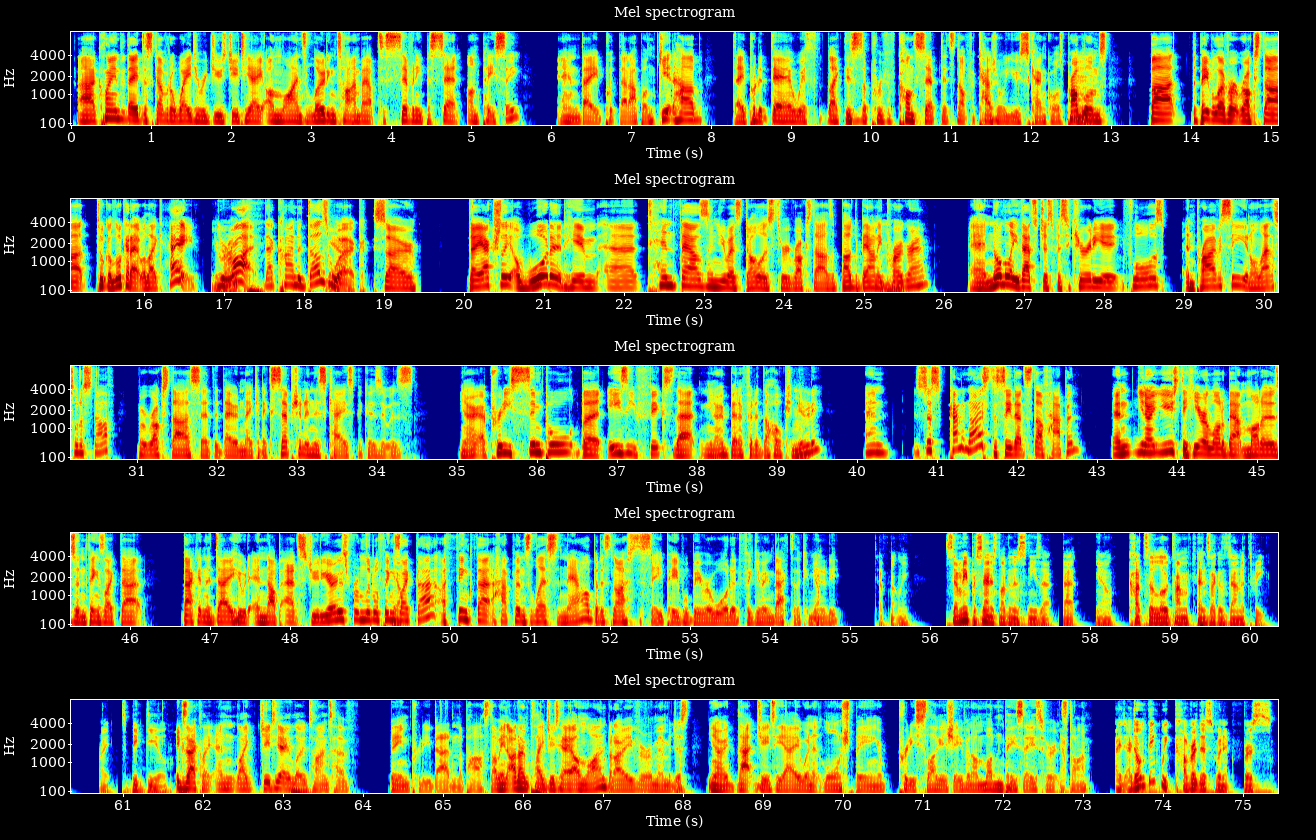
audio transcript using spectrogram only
uh, claimed that they had discovered a way to reduce GTA Online's loading time by up to 70% on PC. And they put that up on GitHub. They put it there with, like, this is a proof of concept. It's not for casual use, can cause problems. But the people over at Rockstar took a look at it, were like, hey, you're, You're right. right. That kind of does Yeah. work. So they actually awarded him uh, 10,000 US dollars through Rockstar's bug bounty Mhm. program. And normally that's just for security flaws and privacy and all that sort of stuff. But Rockstar said that they would make an exception in this case because it was, you know, a pretty simple but easy fix that, you know, benefited the whole community. And it's just kind of nice to see that stuff happen. And, you know, you used to hear a lot about modders and things like that back in the day who would end up at studios from little things Yep. like that. I think that happens less now, but it's nice to see people be rewarded for giving back to the community. Definitely. Seventy percent is nothing to sneeze at. That, you know, cuts a load time of ten seconds down to three. Right? It's a big deal. Exactly. And like GTA load times have been pretty bad in the past. I mean, I don't play GTA online, but I even remember just, you know, that GTA when it launched being a pretty sluggish even on modern PCs for its time. I, I don't think we covered this when it first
